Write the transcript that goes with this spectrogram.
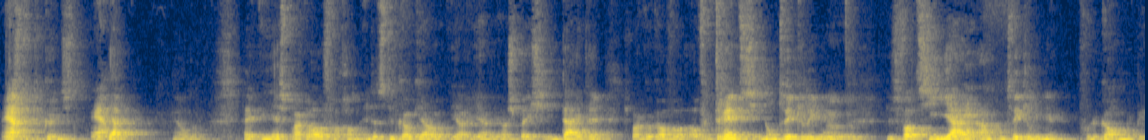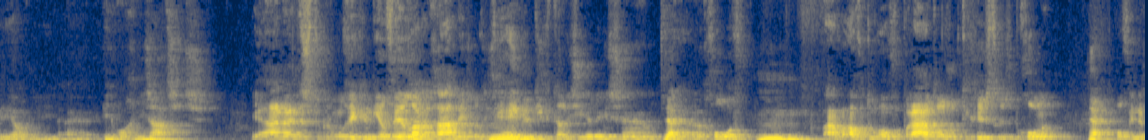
Dat ja. is de kunst. Ja. ja. Helder. Hey, en jij sprak al over, en dat is natuurlijk ook jouw, jouw, jouw, specialiteit, hè? je sprak ook over, over trends en ontwikkelingen. Mhm. Dus wat zie jij aan ontwikkelingen voor de komende periode in, uh, in organisaties? Ja, nou, dat is natuurlijk een ontwikkeling die al veel langer gaande is. Dat is die mhm. hele digitaliseringsgolf, uh, ja. uh, waar we af en toe over praten alsof die gisteren is begonnen. Ja. Of in de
